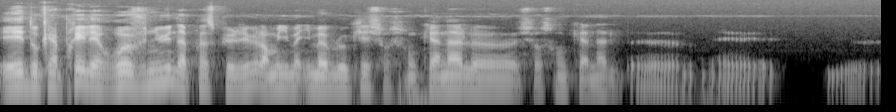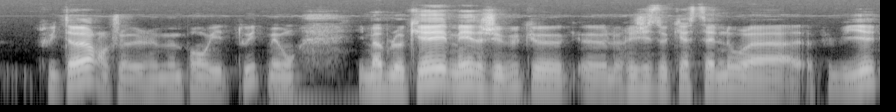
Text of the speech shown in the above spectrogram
Et donc après, il est revenu, d'après ce que j'ai vu. Alors il m'a bloqué sur son canal, sur son canal Twitter. Je n'ai même pas envoyé de tweet, mais bon, il m'a bloqué. Mais j'ai vu que le registre de Castelnau a, publié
